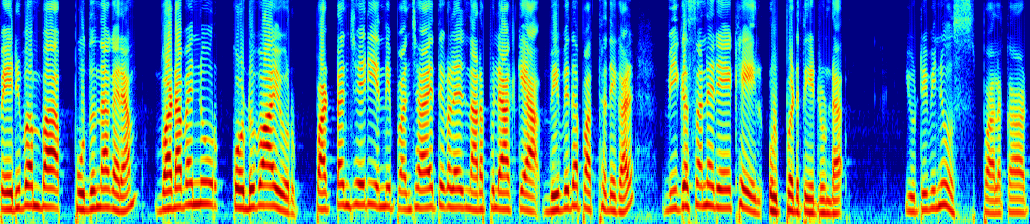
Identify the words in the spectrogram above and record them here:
പെരുവമ്പ പുതുനഗരം വടവന്നൂർ കൊടുവായൂർ പട്ടഞ്ചേരി എന്നീ പഞ്ചായത്തുകളിൽ നടപ്പിലാക്കിയ വിവിധ പദ്ധതികൾ വികസന രേഖയിൽ ഉൾപ്പെടുത്തിയിട്ടുണ്ട്. U T V news Palakkad.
